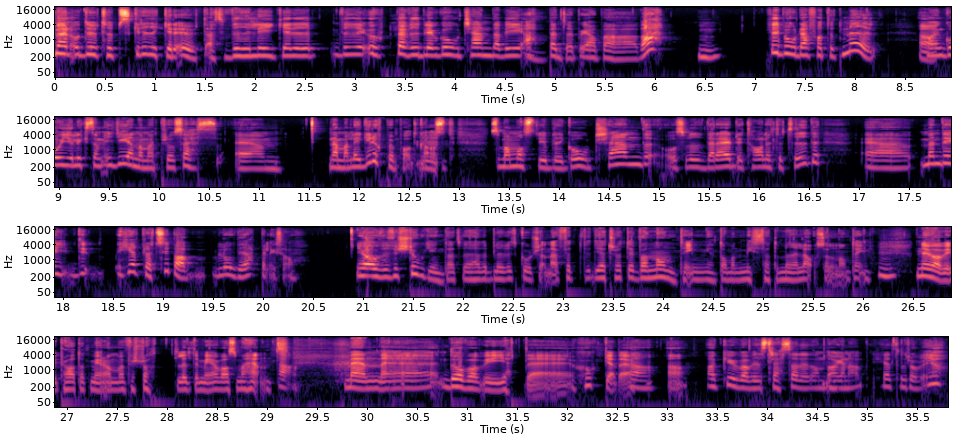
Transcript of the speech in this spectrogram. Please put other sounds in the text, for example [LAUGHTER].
Men och du typ skriker ut att vi ligger i, vi är uppe, vi blev godkända, vi är i appen typ. Och jag bara, va? Mm. Vi borde ha fått ett mail. Ja. Man går ju liksom igenom en process ehm, när man lägger upp en podcast. Mm. Så man måste ju bli godkänd och så vidare. Det tar lite tid. Eh, men det, det, helt plötsligt bara låg vi i appen liksom. Ja, och vi förstod ju inte att vi hade blivit godkända. För jag tror att det var någonting, att de hade missat att mejla oss eller någonting. Mm. Nu har vi pratat mer om och förstått lite mer vad som har hänt. Ja. Men eh, då var vi jättechockade. Ja. Ja. Ja, gud vad vi stressade de dagarna. Helt otroligt. Ja.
